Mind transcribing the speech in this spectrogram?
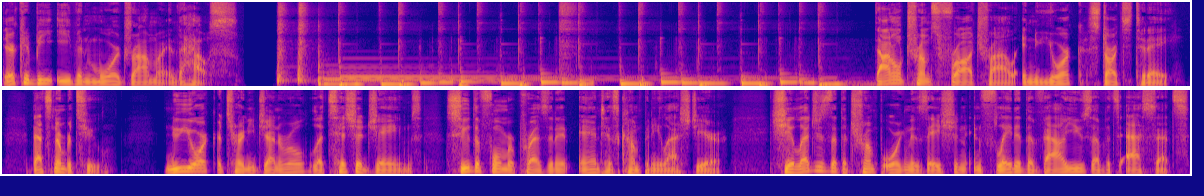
there could be even more drama in the House. Donald Trump's fraud trial in New York starts today. That's number two. New York Attorney General Letitia James sued the former president and his company last year. She alleges that the Trump organization inflated the values of its assets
